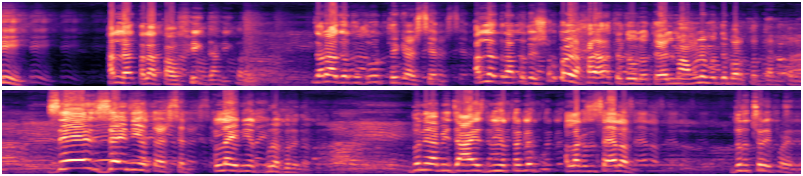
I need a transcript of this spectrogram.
কি? আল্লাহ তালা তৌফিক দান করেন। যারা যত দূর থেকে আসছেন, আল্লাহ তালা আপনাদের সকলের হায়াতে, দৌলতে এলমা আমলের মধ্যে বরকত দান করেন। যে যে নিয়তে আসছেন, আল্লাহ এই নিয়ত পুরো করে দেন। দুনিয়াবি জায়েজ নিয়ত থাকলে আল্লাহ কাছে চাইলাম দূর ছড়িয়ে পড়েন।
